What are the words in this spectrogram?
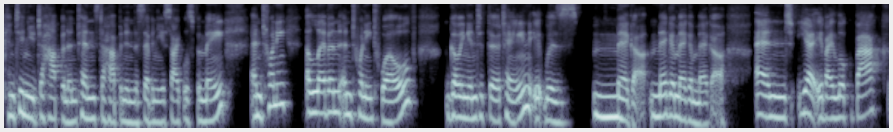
continued to happen and tends to happen in the seven year cycles for me. And 2011 and 2012 going into 13, it was mega, mega, mega, mega. And yeah, if I look back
